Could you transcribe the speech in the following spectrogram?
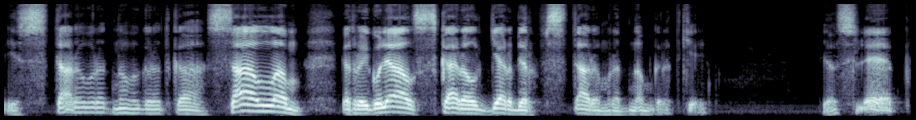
из старого родного городка, Саллом, который гулял с Кэрол Гербер в старом родном городке. Я слеп,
